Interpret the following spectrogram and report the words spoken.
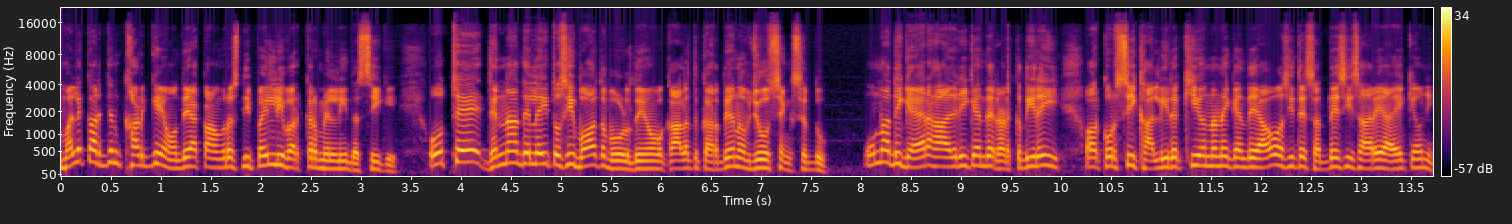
ਮਲਿਕ ਅਰਜਨ ਖੜਗੇ ਆਉਂਦੇ ਆ, ਕਾਂਗਰਸ ਦੀ ਪਹਿਲੀ ਵਰਕਰ ਮਿਲਣੀ ਦੱਸੀ ਗਈ ਉੱਥੇ ਜਿਨ੍ਹਾਂ ਦੇ ਲਈ ਤੁਸੀਂ ਬਹੁਤ ਬੋਲਦੇ ਹੋ, ਵਕਾਲਤ ਕਰਦੇ ਹੋ, ਨਵਜੋਤ ਸਿੰਘ ਸਿੱਧੂ। ਉਹਨਾਂ ਦੀ ਗੈਰ ਹਾਜ਼ਰੀ ਕਹਿੰਦੇ ਰੜਕਦੀ ਰਹੀ ਔਰ ਕੁਰਸੀ ਖਾਲੀ ਰੱਖੀ ਉਹਨਾਂ ਨੇ, ਕਹਿੰਦੇ ਆਓ ਅਸੀਂ ਤੇ ਸੱਦੇ ਸੀ, ਸਾਰੇ ਆਏ ਕਿਉਂ ਨਹੀਂ?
